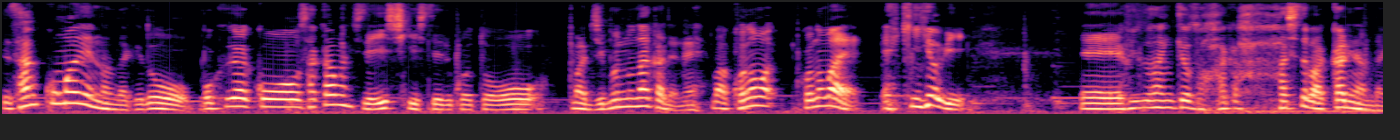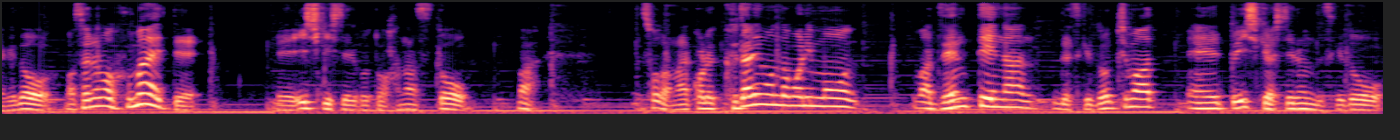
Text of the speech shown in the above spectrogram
で参考までなんだけど僕がこう坂道で意識していることを、まあ、自分の中でね、まあ、このこの前金曜日、えー、富士登山競争は走ったばっかりなんだけど、まあ、それも踏まえて、え意識していることを話すとまあそうだな。これ下りも上りも、まあ、前提なんですけどどっちも、えー、と意識はしてるんですけど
